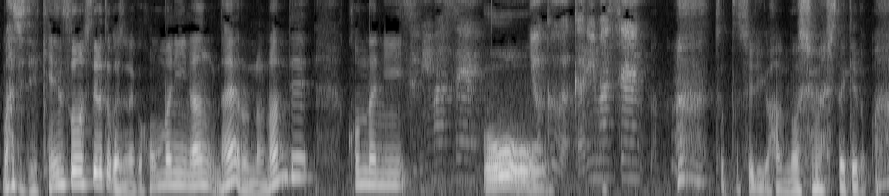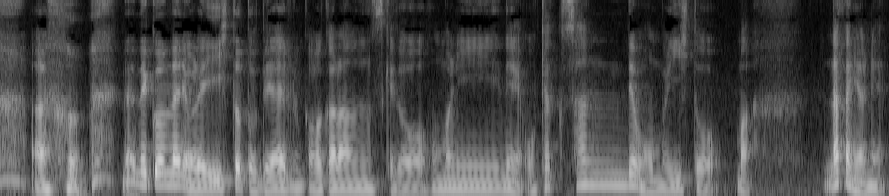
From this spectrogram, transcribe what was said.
マジで謙遜してるとかじゃなくほんまになんなんやろななんでこんなにすみません。おおよくわかりません。ちょっとシリが反応しましたけど。あのなんでこんなに俺いい人と出会えるのかわからんすけどほんまにねお客さんでもほんまいい人まあ中にはね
